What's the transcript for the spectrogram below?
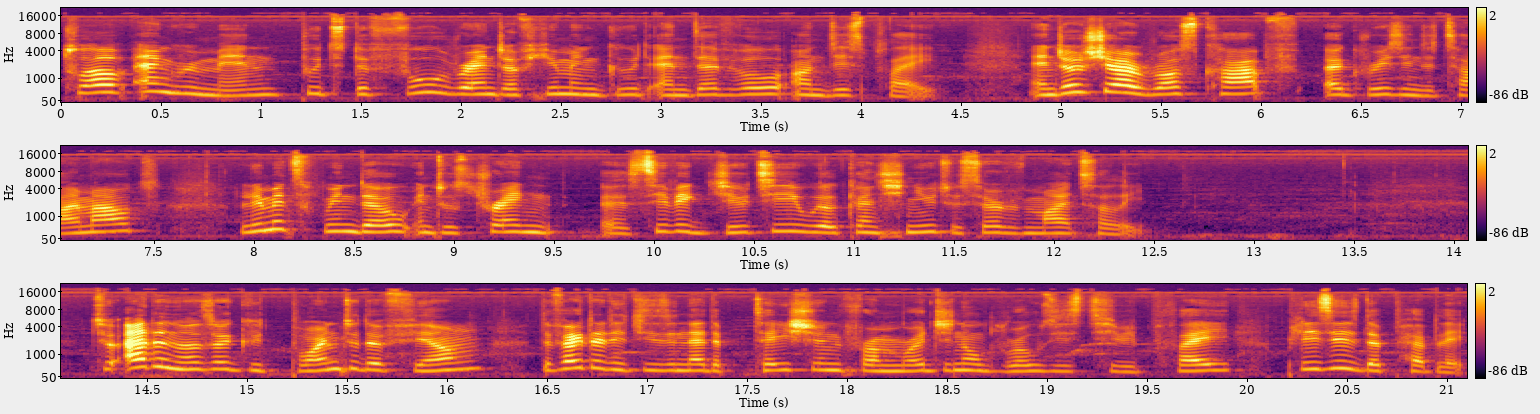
12 Angry Men puts the full range of human good and devil on display, and Joshua Rothkopf agrees in the Time Out. Lumet's window into strained uh, civic duty will continue to serve mightily. To add another good point to the film, the fact that it is an adaptation from Reginald Rose's TV play pleases the public.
